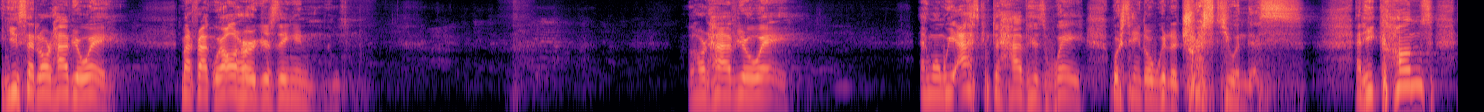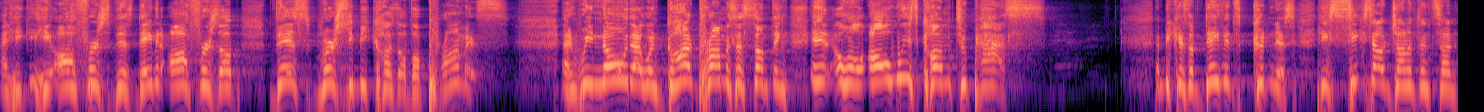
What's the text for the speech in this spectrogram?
And you said, Lord, have your way. Matter of fact, we all heard you singing, Lord, have your way. And when we ask Him to have His way, we're saying, Lord, we're going to trust you in this. And He comes and he, he offers this. David offers up this mercy because of a promise. And we know that when God promises something, it will always come to pass. And because of David's goodness, he seeks out Jonathan's son,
